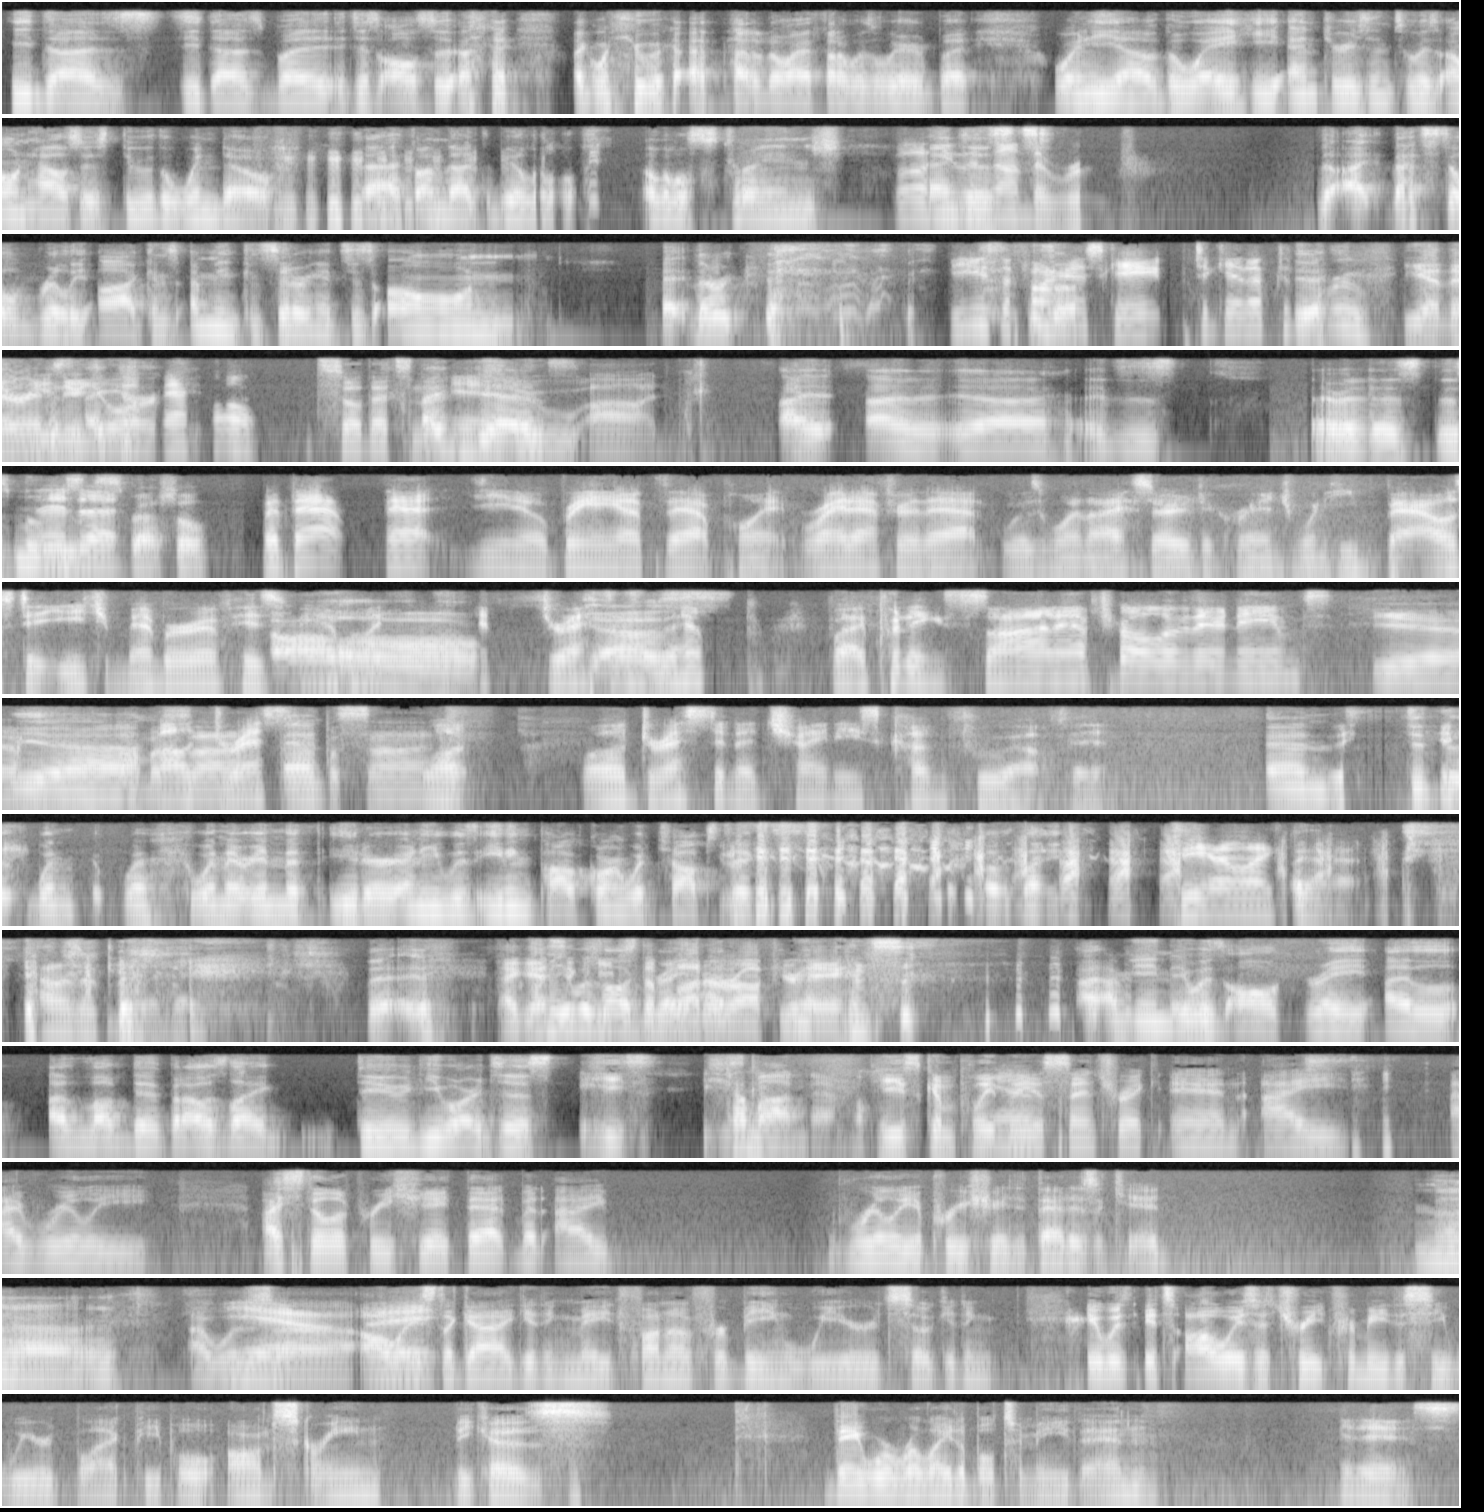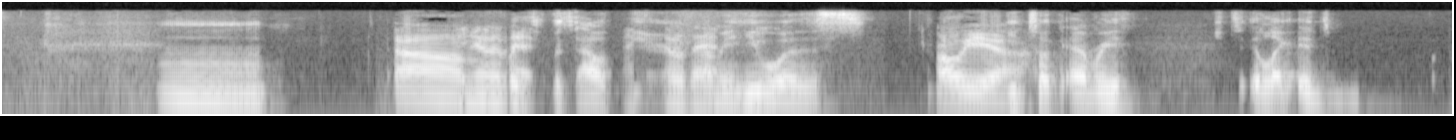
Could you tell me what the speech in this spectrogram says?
He does, he does, but it just also like when you I don't know why I thought it was weird, but when he uh, the way he enters into his own house is through the window. I found that to be a little a little strange. Well, he and was just- on the roof. I, that's still really odd. Cons- I mean, considering it's his own. eh, There, He used the So- fire escape to get up to the Yeah. roof. Yeah, they're in New used to come York, Back home. so that's I not guess. too odd. I, I, yeah, it's just there it is. This movie There's was a- special. But that that you know, bringing up that point right after that was when I started to cringe when he bows to each member of his family Oh, and dresses yes. them by putting san after all of their names Yeah. yeah. While Mama-san, dressed- Papa-san. while, while dressed in a Chinese kung fu outfit. And did the, when when when they're in the theater and he was eating popcorn with chopsticks, I was like, See, I like that. I was okay with it. the- uh, I guess I mean, it it was keeps the great. butter I- off your yeah. hands. I I mean, it was all great. I I loved it, but I was like, dude, you are just he's, he's come com- on now. He's completely Yeah. eccentric, and I, I really, I still appreciate that, but I really appreciated that as a kid. Yeah, I was Yeah, uh, always I- the guy getting made fun of for being weird. So getting it was it's always a treat for me to see weird black people on screen because they were relatable to me then. It is. mm, Um, know but he was out I there. know that. I mean, he was. oh yeah, He took every like it's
